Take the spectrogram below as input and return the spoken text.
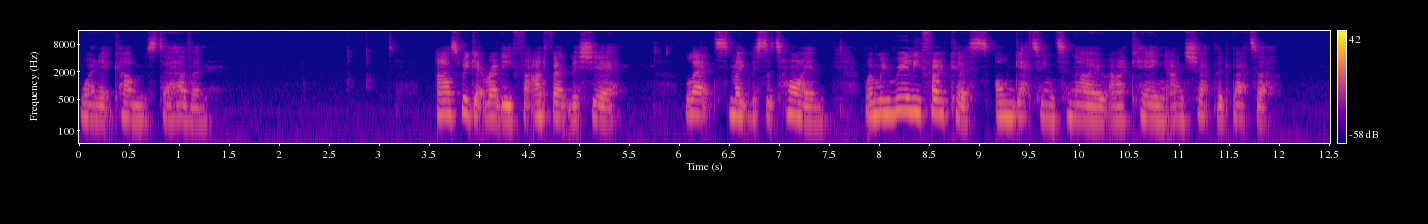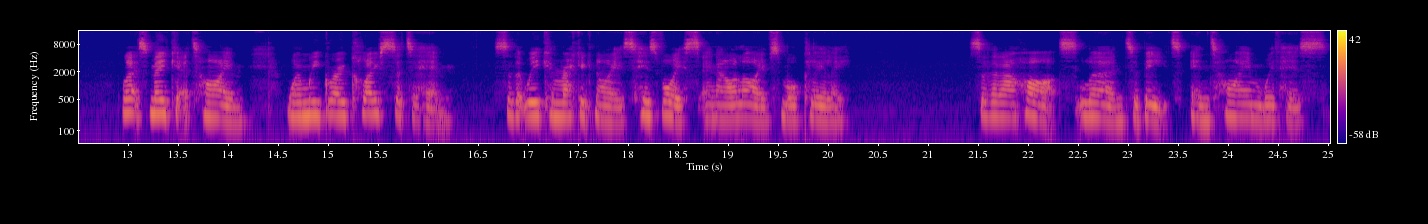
when it comes to heaven. As we get ready for Advent this year, let's make this a time when we really focus on getting to know our King and Shepherd better. Let's make it a time when we grow closer to Him so that we can recognise His voice in our lives more clearly, so that our hearts learn to beat in time with His.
